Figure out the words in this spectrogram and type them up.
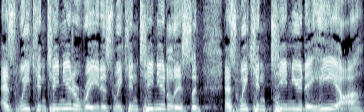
as we continue to read, as we continue to listen, as we continue to hear,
